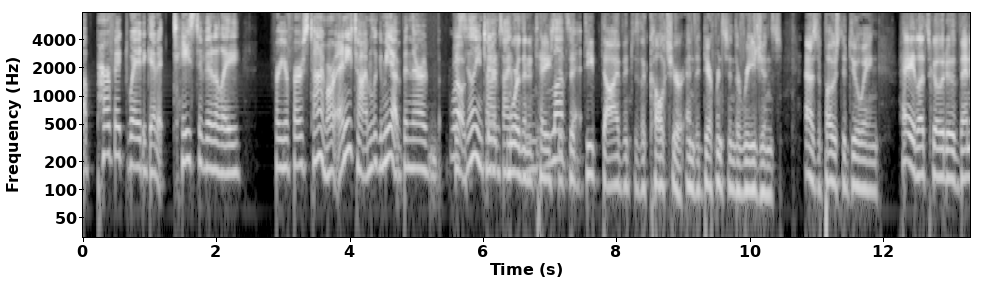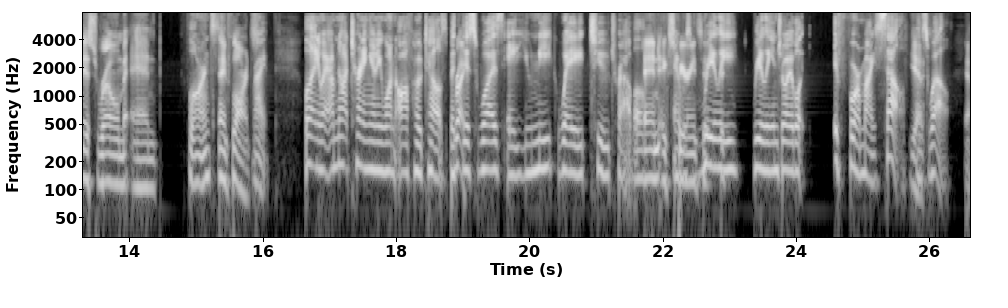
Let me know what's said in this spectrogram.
a perfect way to get a taste of Italy for your first time or any time. Look at me, I've been there a Well, bazillion it's, times. it's more than a taste. It's a it. deep dive into the culture and the difference in the regions, as opposed to doing, hey, let's go to Venice, Rome, and Florence. and Florence. Right. Well, anyway, I'm not turning anyone off hotels, but Right. this was a unique way to travel And experience it. really, really enjoyable if for myself Yes. as well. Yeah.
